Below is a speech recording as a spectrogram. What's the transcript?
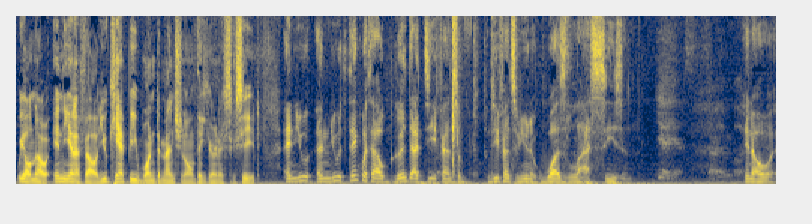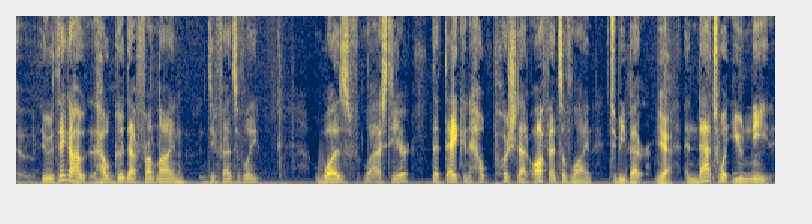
We all know in the NFL, you can't be one dimensional and think you're going to succeed. And you and you would think with how good that defensive defensive unit was last season. Yeah, yeah. Sorry that we lost. You know, you would think how how good that front line defensively was last year that they can help push that offensive line to be better. Yeah. And that's what you need.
